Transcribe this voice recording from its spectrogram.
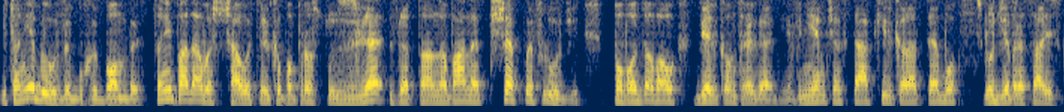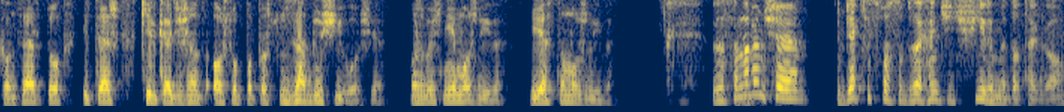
I to nie były wybuchy bomby, to nie padały strzały, tylko po prostu źle zaplanowany przepływ ludzi powodował wielką tragedię. W Niemczech tak, kilka lat temu ludzie wracali z koncertu i też kilkadziesiąt osób po prostu zadusiło się. Może być niemożliwe. Jest to możliwe. Zastanawiam się, w jaki sposób zachęcić firmy do tego,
